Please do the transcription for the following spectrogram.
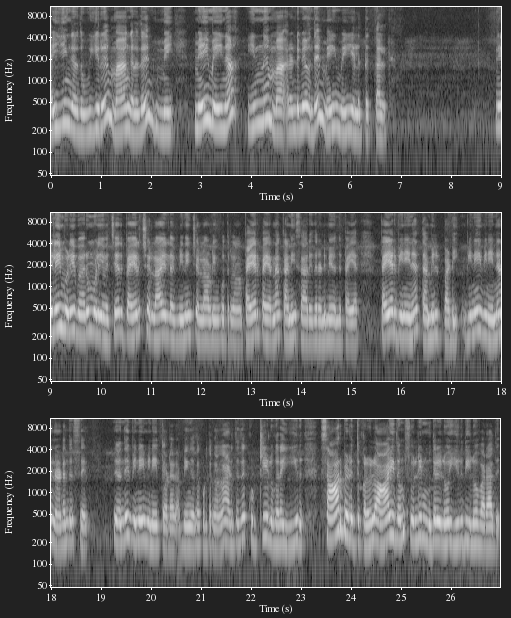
ஐங்கிறது உயிர் மாங்கிறது மெய். மெய் மெய்னா இன்னு ம. ரெண்டுமே வந்து மெய் மெய் எழுத்துக்கள். நிலைமொழி வருமொழியை வச்சு அது பெயர் சொல்லா இல்லை வினை சொல்லா அப்படின்னு கொடுத்துருக்காங்க. பெயர் பெயர்னா கனி சார் இது ரெண்டுமே வந்து பெயர். பெயர் வினைனா தமிழ் படி. வினை வினைனா நடந்து செல். இது வந்து வினை வினை தொடர் அப்படிங்கிறத கொடுத்துருக்காங்க. அடுத்தது குற்றியலுகர ஈறு. சார்பெழுத்துக்களுள் ஆயுதம் சொல்லின் முதலிலோ இறுதியிலோ வராது.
